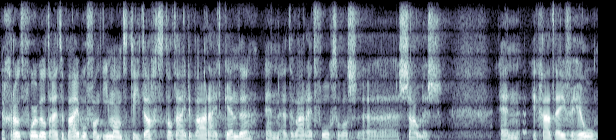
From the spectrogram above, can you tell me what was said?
een groot voorbeeld uit de Bijbel van iemand die dacht dat hij de waarheid kende en de waarheid volgde was Saulus. En ik ga het even heel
